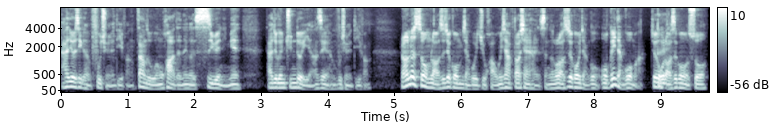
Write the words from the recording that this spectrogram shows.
他就是一个很父权的地方。藏族文化的那个寺院里面，他就跟军队一样，是一个很父权的地方。然后那时候，我们老师就跟我们讲过一句话，我印象到现在很深刻。我老师就跟我讲过，我跟你讲过嘛，就我老师跟我说，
